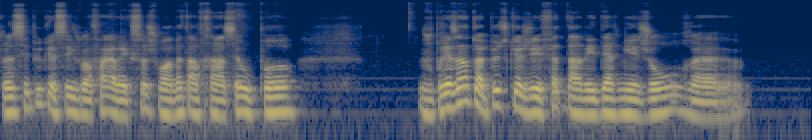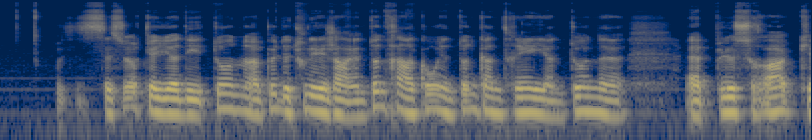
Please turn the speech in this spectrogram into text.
je ne sais plus que c'est que je vais faire avec ça. Je vais en mettre en français ou pas. Je vous présente un peu ce que j'ai fait dans les derniers jours. Euh, c'est sûr qu'il y a des tunes un peu de tous les genres. Il y a une tune franco, il y a une tune country, il y a une tune euh, plus rock.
